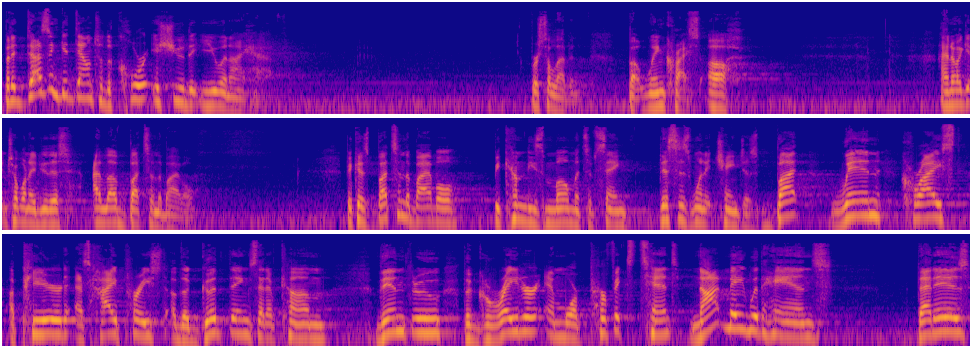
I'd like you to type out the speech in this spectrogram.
but it doesn't get down to the core issue that you and I have. Verse 11, but when Christ, oh, I know I get in trouble when I do this. I love buts in the Bible. Because buts in the Bible become these moments of saying, this is when it changes. But when Christ appeared as high priest of the good things that have come, then through the greater and more perfect tent, not made with hands, that is,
